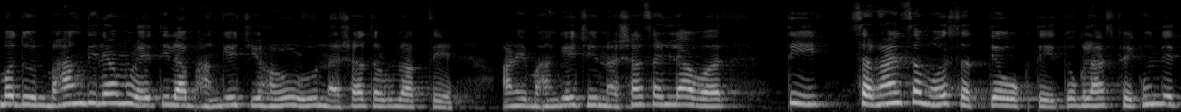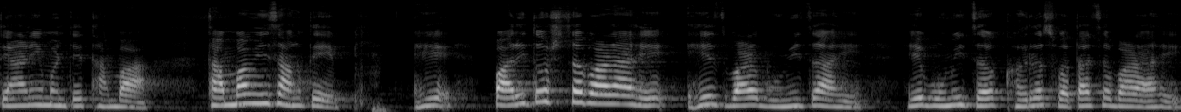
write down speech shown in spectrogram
मधून भांग दिल्यामुळे तिला भांगेची हळूहळू नशा चढू लागते. आणि भांगेची नशा चढल्यावर ती सगळ्यांसमोर सत्य ओकते. तो ग्लास फेकून देते आणि म्हणते थांबा. थांबा मी सांगते. हे पारितोषचं बाळ आहे. हेच बाळ भूमीचं आहे. हे भूमीचं खरं स्वतःचं बाळ आहे.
